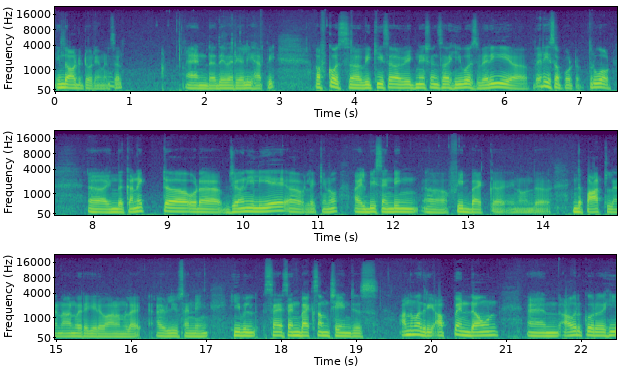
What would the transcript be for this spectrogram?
in the auditorium itself and uh, they were really happy. Of course, uh, Vicky sir, Ignatian sir, he was very, uh, very supportive throughout. Uh, in the Connect uh, oda journey liye, uh, like you know, I'll be sending uh, feedback. Uh, you know, in the in the part la நான் like I will be sending. He will se- send back some changes. அந்த மாதிரி up and down and அவருக்கு ஒரு he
